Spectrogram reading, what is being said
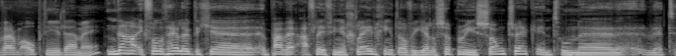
waarom opende je daarmee? Nou, ik vond het heel leuk dat je een paar afleveringen geleden ging het over Yellow Submarine Songtrack. En toen eh, werd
